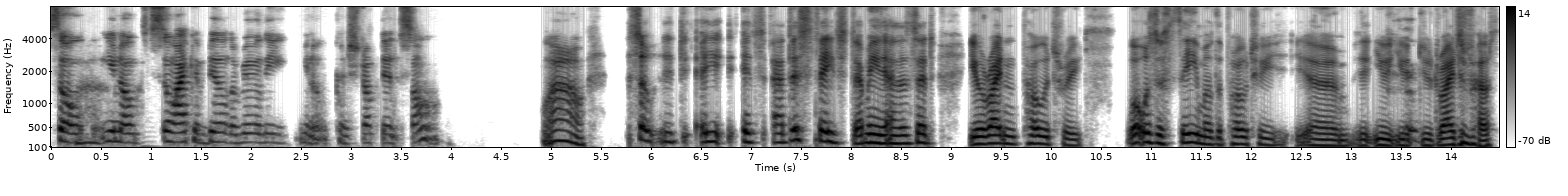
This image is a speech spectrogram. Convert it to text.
So, wow. you know, so I can build a really, you know, constructed song. Wow. So it, it's at this stage, I mean, as I said, you're writing poetry what was the theme of the poetry um, you, you you'd write about?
